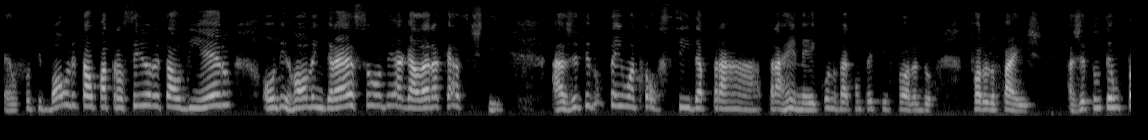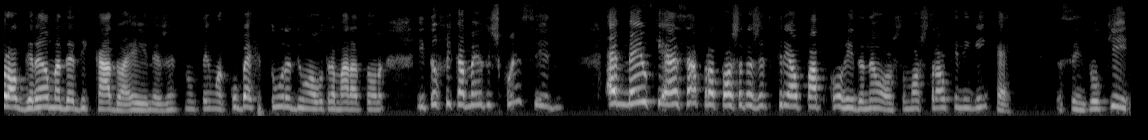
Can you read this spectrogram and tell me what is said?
É o futebol onde está o patrocínio, onde está o dinheiro, onde rola ingresso, onde a galera quer assistir. A gente não tem uma torcida para René quando vai competir fora do, fora do país. A gente não tem um programa dedicado a ele, a gente não tem uma cobertura de uma outra maratona. Então fica meio desconhecido. É meio que essa é a proposta da gente criar o Papo Corrida, né, Austin? Mostrar o que ninguém quer. Assim, o que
